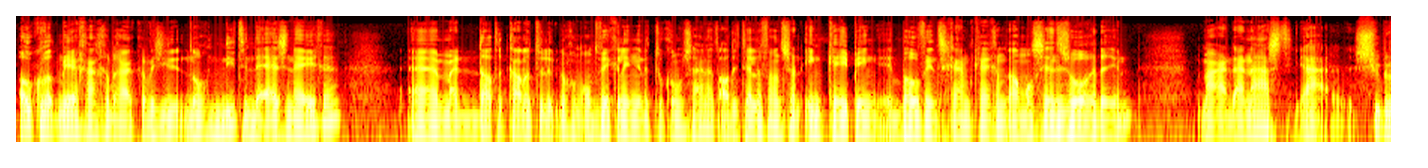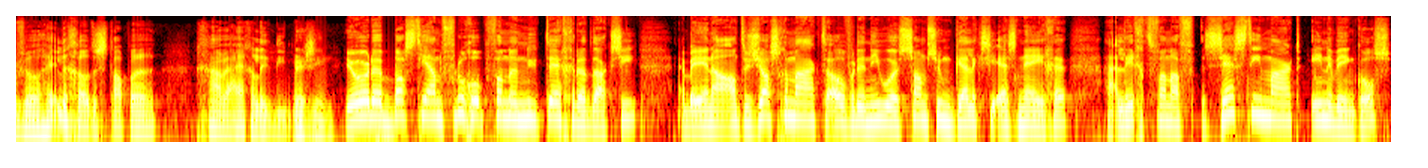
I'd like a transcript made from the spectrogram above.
ook wat meer gaan gebruiken. We zien het nog niet in de S9. Uh, maar dat kan natuurlijk nog een ontwikkeling in de toekomst zijn. Dat al die telefoons zo'n inkeping boven in het scherm krijgen met allemaal sensoren erin. Maar daarnaast, ja, superveel hele grote stappen gaan we eigenlijk niet meer zien. Je hoorde Bastiaan vroeg op van de NuTech-redactie. En ben je nou enthousiast gemaakt over de nieuwe Samsung Galaxy S9? Hij ligt vanaf 16 maart in de winkels.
